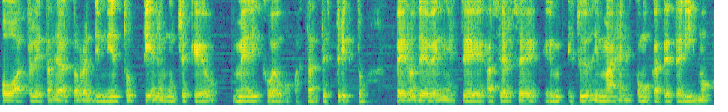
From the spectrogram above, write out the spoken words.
o atletas de alto rendimiento tienen un chequeo médico bastante estricto, pero deben este, hacerse em, estudios de imágenes como cateterismo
